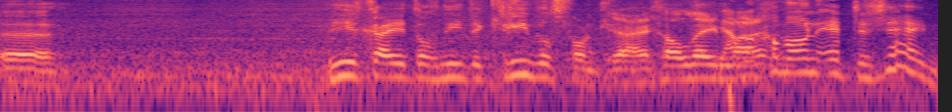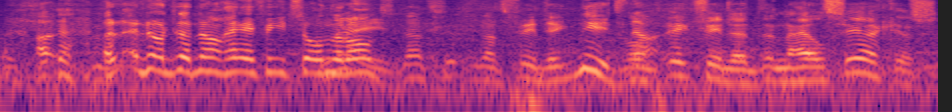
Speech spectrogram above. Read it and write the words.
uh, hier kan je toch niet de kriebels van krijgen. Alleen ja, maar, maar gewoon er te zijn. En er nog even iets onder nee, ons. Dat, dat vind ik niet, want nou. ik vind het een heel circus.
